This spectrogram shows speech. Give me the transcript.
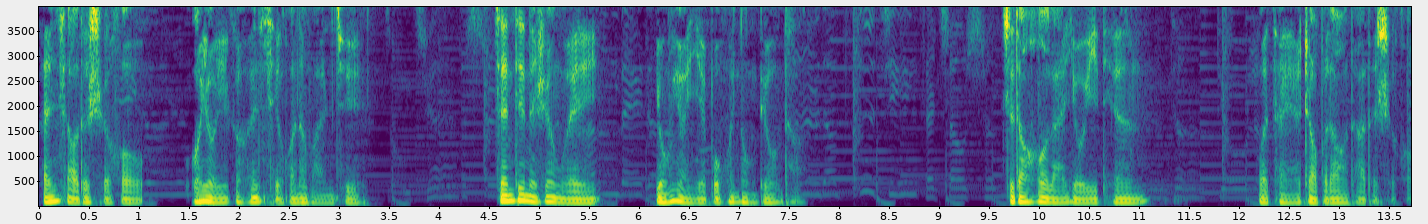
很小的时候，我有一个很喜欢的玩具，坚定的认为，永远也不会弄丢它。直到后来有一天，我再也找不到他的时候。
